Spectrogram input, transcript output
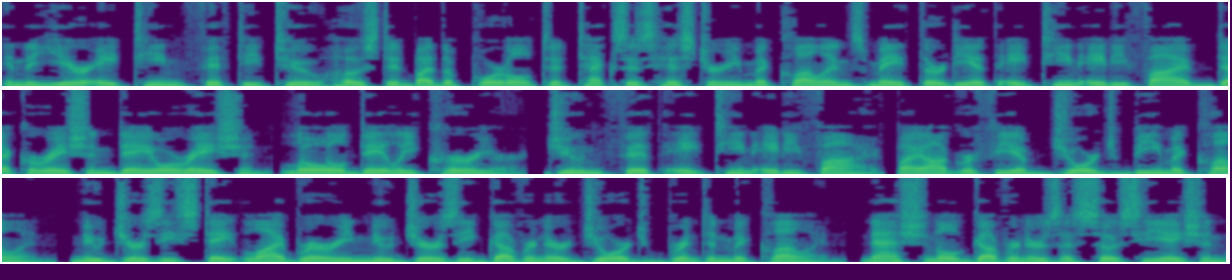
in the year 1852 hosted by the Portal to Texas History McClellan's May 30, 1885 Decoration Day Oration Lowell Daily Courier, June 5, 1885 Biography of George B. McClellan, New Jersey State Library New Jersey Governor George Brinton McClellan, National Governors Association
